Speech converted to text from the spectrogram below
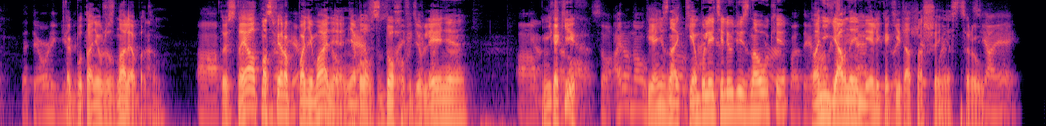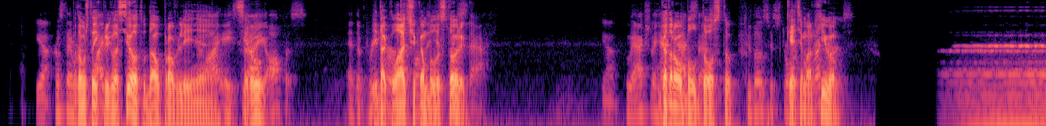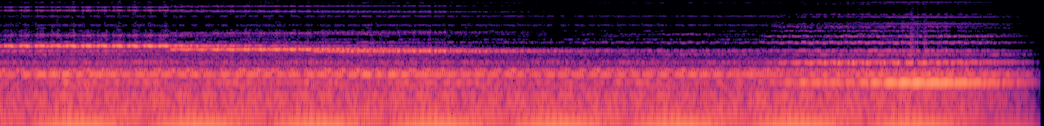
Как будто они уже знали об этом. То есть стояла атмосфера понимания, не было вздохов удивления. Никаких. Я не знаю, кем были эти люди из науки, но они явно имели какие-то отношения с ЦРУ. Потому что их пригласило туда управление ЦРУ. И докладчиком был историк у которого был доступ к этим архивам.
